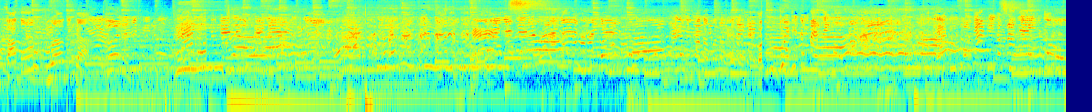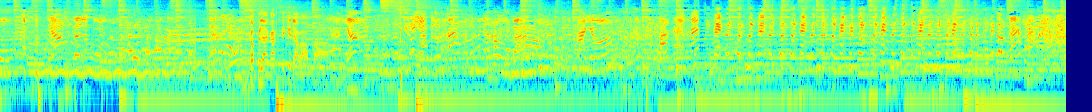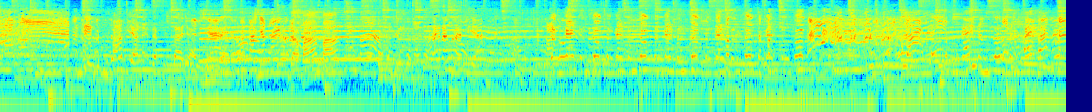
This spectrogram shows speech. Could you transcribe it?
Satu dua tiga. Yang. Ke belakang dikit tidak apa-apa. Ini yang lomba. maaf ya nek tidak bisa ya. Ya, panjang aja. Enggak apa-apa. Tenang tadi ya. Tekan kentut, tekan kentut, tekan kentut, tekan kentut, tekan kentut. Tekan kentut, tekan bantan.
